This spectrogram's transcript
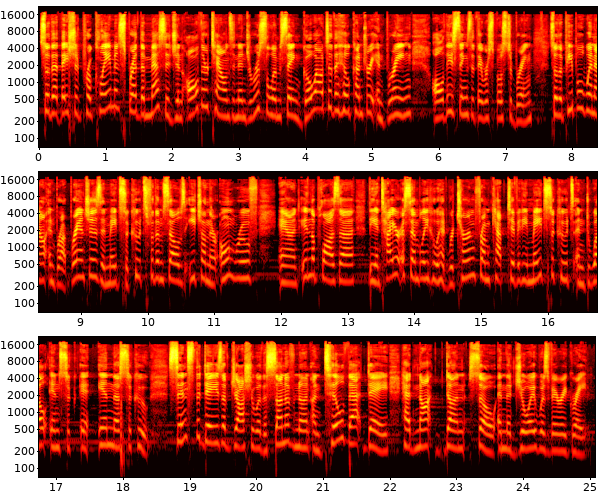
so that they should proclaim and spread the message in all their towns and in Jerusalem, saying, Go out to the hill country and bring all these things that they were supposed to bring. So the people went out and brought branches and made sukkahs for themselves, each on their own roof. And in the plaza, the entire assembly who had returned from captivity made sukkahs and dwelt in, in the sukkot. Since the days of Joshua the son of Nun until that day had not done so, and the joy was very great.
